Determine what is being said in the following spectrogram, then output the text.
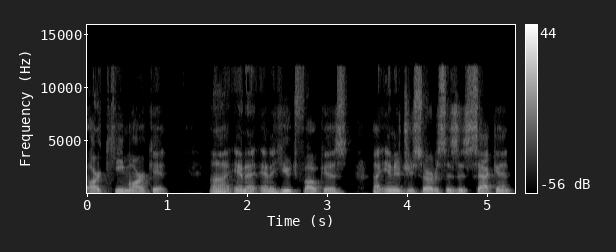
our key market uh, and a and a huge focus. Uh, energy services is second.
